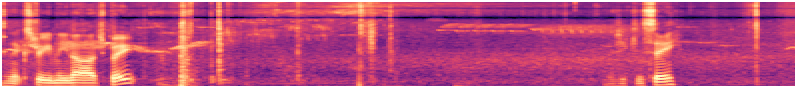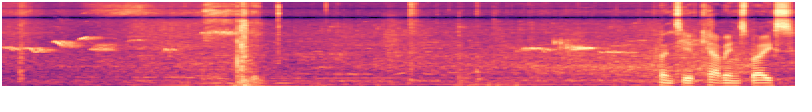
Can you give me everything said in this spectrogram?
An extremely large boot. As you can see. Plenty of cabin space.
